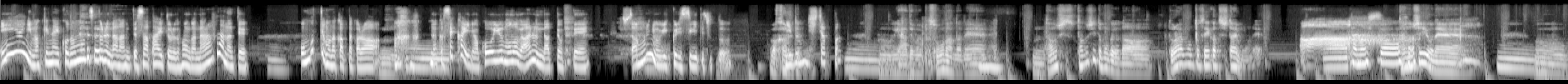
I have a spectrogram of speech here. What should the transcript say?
AI に負けない子供を作るんだなんてさタイトルの本が並ぶだなんて思ってもなかったから、なんか世界にはこういうものがあるんだって思ってちょっとあまりにもびっくりしすぎてちょっとわかる二度見。しちゃった。うんうんいやでもやっぱそうなんだうね。んうん楽し楽しいと思うけどな。ドラえもんと生活したいもんね。あー楽しそう。楽しいよね。うんうん。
